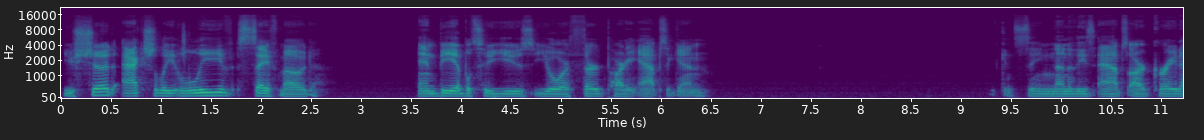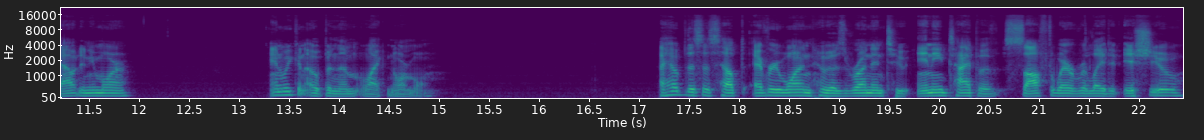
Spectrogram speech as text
you should actually leave safe mode and be able to use your third party apps again. You can see none of these apps are grayed out anymore and we can open them like normal. I hope this has helped everyone who has run into any type of software related issue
